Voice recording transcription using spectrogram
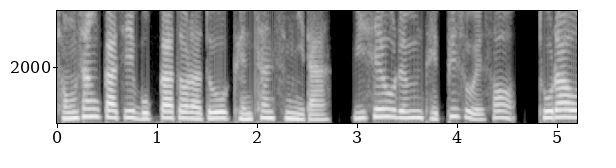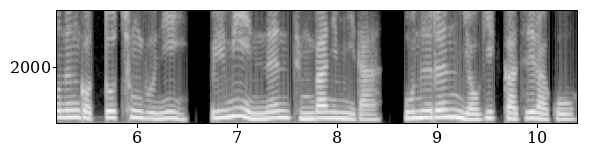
정상까지 못 가더라도 괜찮습니다. 위세오름 대피소에서 돌아오는 것도 충분히 의미 있는 등반입니다. 오늘은 여기까지라고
